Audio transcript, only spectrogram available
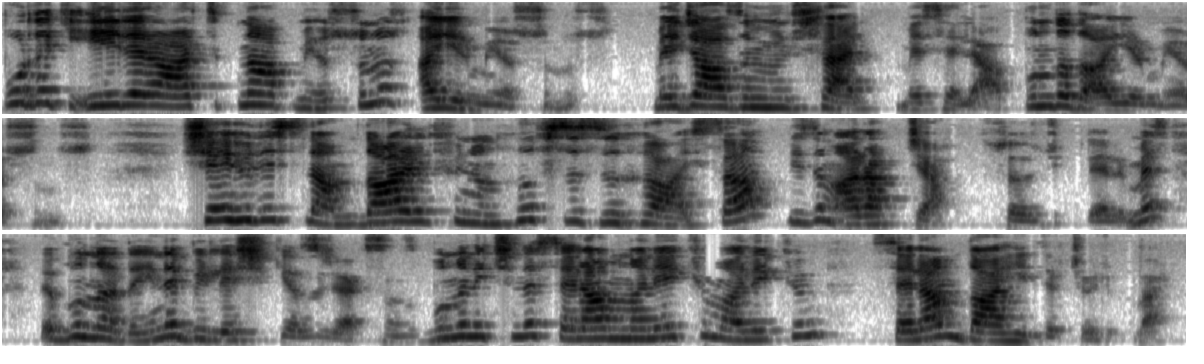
Buradaki iyileri artık ne yapmıyorsunuz? Ayırmıyorsunuz. Mecazı mürsel mesela. Bunda da ayırmıyorsunuz. Şeyhülislam, Darülfünun hıfzı zıha ise bizim Arapça sözcüklerimiz ve bunları da yine birleşik yazacaksınız. Bunun içinde selamun aleyküm aleyküm selam dahildir çocuklar.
